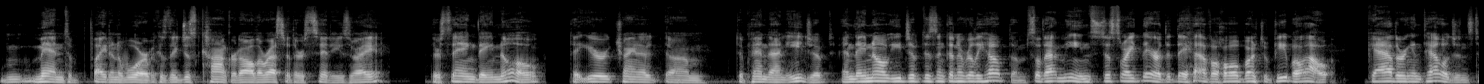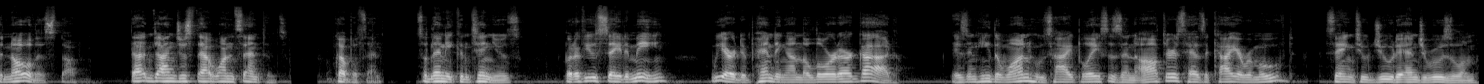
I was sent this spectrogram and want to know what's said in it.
men to fight in a war because they just conquered all the rest of their cities, right? They're saying they know that you're trying to um, depend on Egypt, and they know Egypt isn't going to really help them. So that means just right there that they have a whole bunch of people out gathering intelligence to know this stuff. That on just that one sentence, couple sentences. So then he continues, but if you say to me, we are depending on the Lord our God, isn't he the one whose high places and altars Hezekiah removed, saying to Judah and Jerusalem,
